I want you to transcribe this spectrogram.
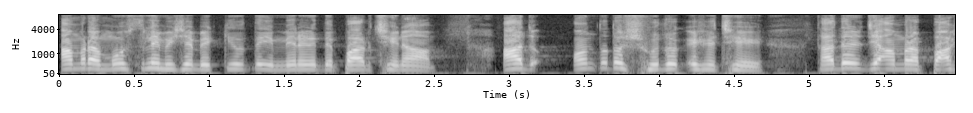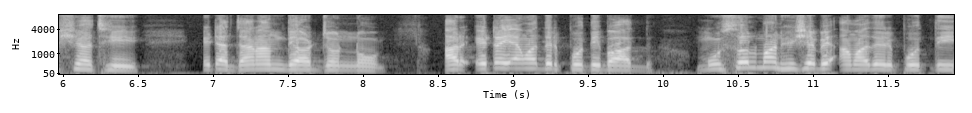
আমরা মুসলিম হিসেবে কেউতেই মেনে নিতে পারছি না। আজ অন্তত সুযোগ এসেছে তাদের যে আমরা পাশে আছি, এটা জানান দেওয়ার জন্য। আর এটাই আমাদের প্রতিবাদ। মুসলমান হিসেবে আমাদের প্রতি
